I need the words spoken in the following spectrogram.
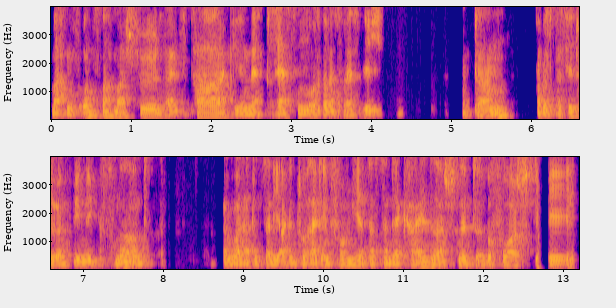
machen es uns noch mal schön als Paar, gehen nett essen oder was weiß ich. Und dann, aber es passierte irgendwie nichts, ne? Und irgendwann hat uns dann die Agentur halt informiert, dass dann der Kaiserschnitt äh, bevorsteht,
